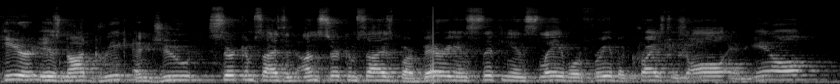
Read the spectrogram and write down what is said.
Here is not Greek and Jew, circumcised and uncircumcised, barbarian, Scythian, slave, or free, but Christ is all and in all.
